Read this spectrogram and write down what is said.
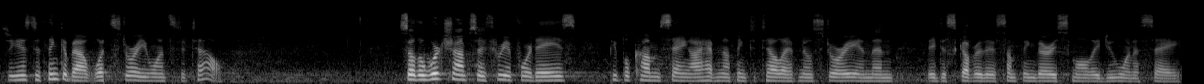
So he has to think about what story he wants to tell. So the workshops are three or four days. People come saying, I have nothing to tell, I have no story, and then they discover there's something very small they do want to say,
